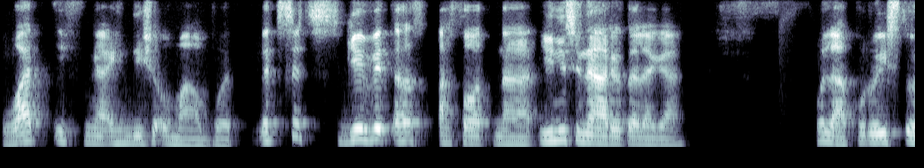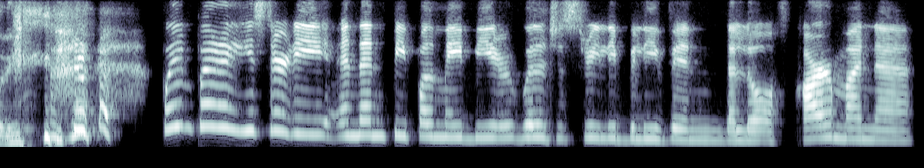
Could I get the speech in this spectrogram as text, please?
What if nga hindi siya umabot? Let's, let's give it a, a thought na yun yung scenario talaga. Wala, puro history. Pwede pa history and then people maybe will just really believe in the law of karma na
